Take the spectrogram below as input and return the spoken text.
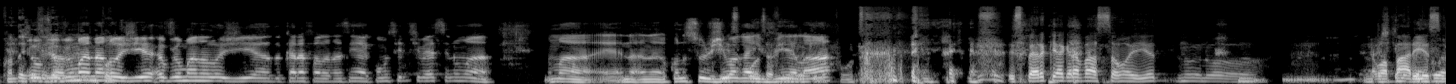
Quando a gente eu, eu vi uma analogia, eu vi uma analogia do cara falando assim, é como se ele estivesse numa numa é, na, na, quando surgiu o HIV lá. Espero que a gravação aí no, no, não apareça.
